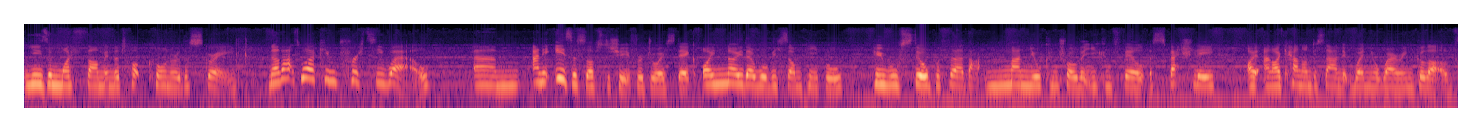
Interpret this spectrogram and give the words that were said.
using my thumb in the top corner of the screen. Now that's working pretty well. Um, and it is a substitute for a joystick. I know there will be some people who will still prefer that manual control that you can feel, especially, I, and I can understand it when you're wearing gloves.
